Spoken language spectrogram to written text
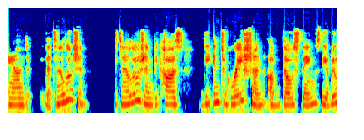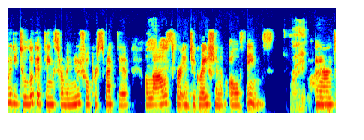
and that's an illusion. It's an illusion because the integration of those things, the ability to look at things from a neutral perspective, allows for integration of all things. Right. And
